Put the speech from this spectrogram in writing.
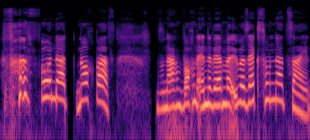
500 noch was. So nach dem Wochenende werden wir über 600 sein.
